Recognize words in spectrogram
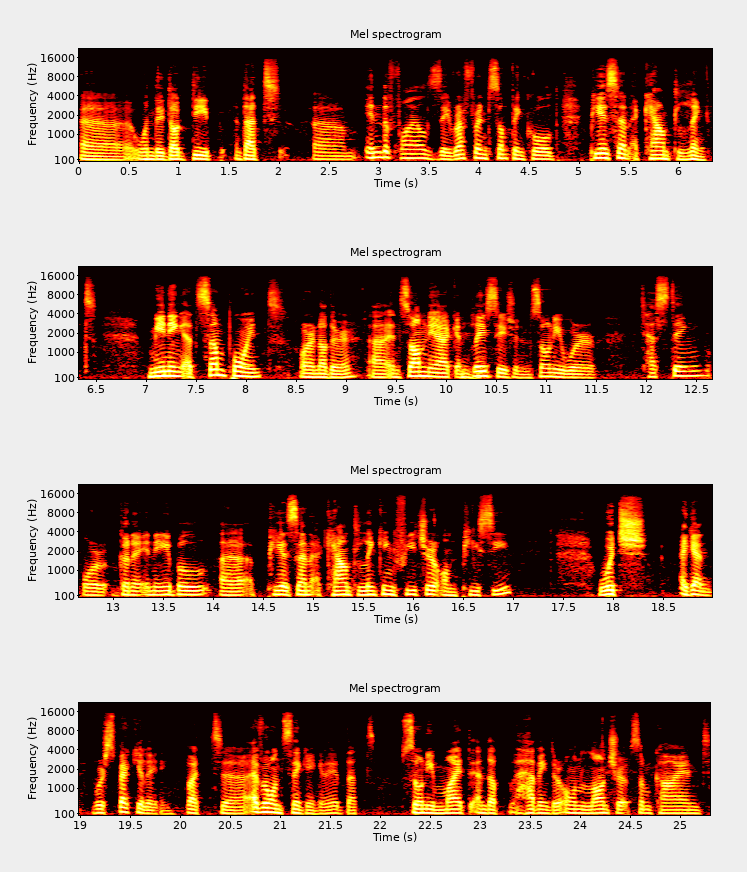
uh, when they dug deep that um, in the files they reference something called psn account linked meaning at some point or another uh, insomniac and playstation and sony were testing or gonna enable a psn account linking feature on pc which again we're speculating but uh, everyone's thinking that sony might end up having their own launcher of some kind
